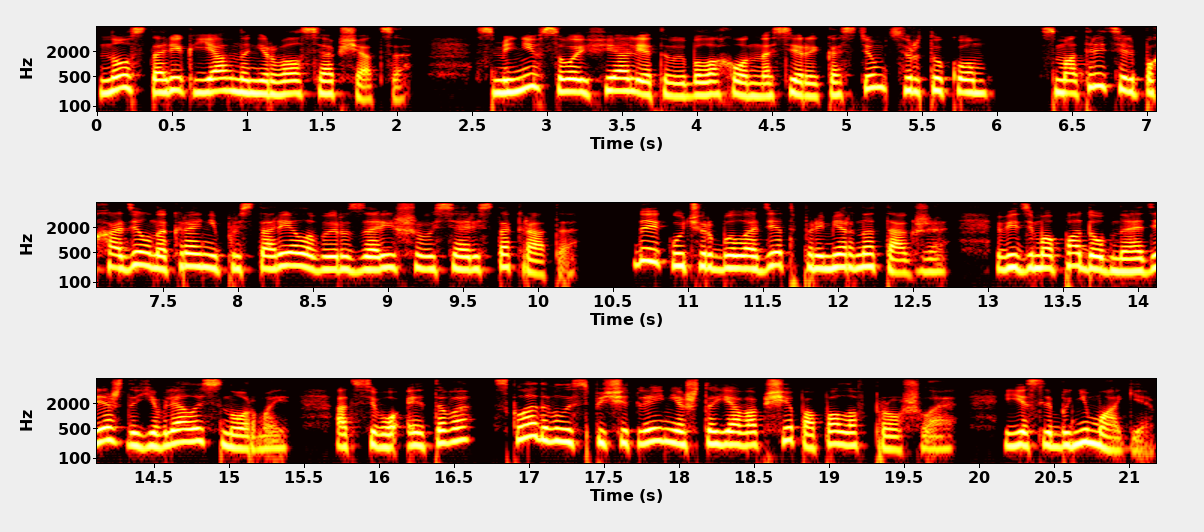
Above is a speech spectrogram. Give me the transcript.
Но старик явно не рвался общаться. Сменив свой фиолетовый балахон на серый костюм с сюртуком, смотритель походил на крайне престарелого и разорившегося аристократа. Да и кучер был одет примерно так же. Видимо, подобная одежда являлась нормой. От всего этого складывалось впечатление, что я вообще попала в прошлое, если бы не магия.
